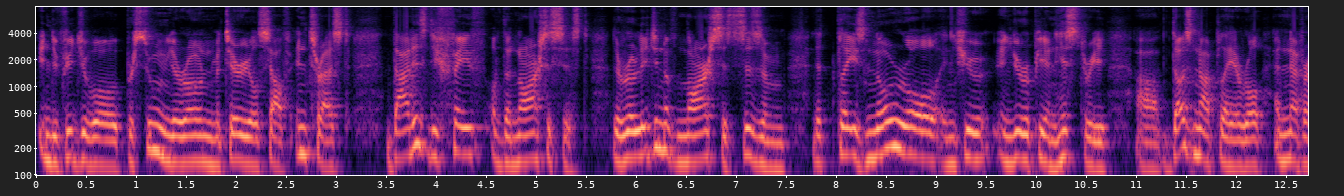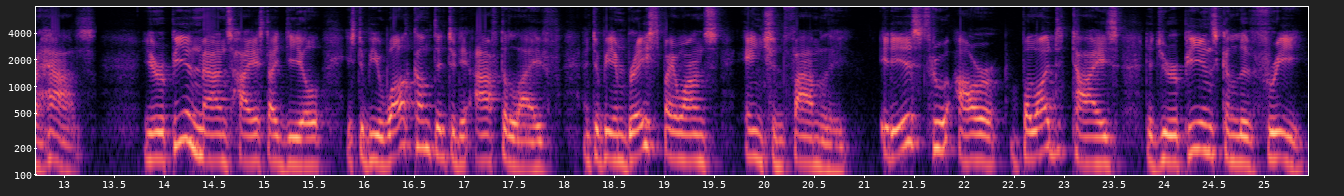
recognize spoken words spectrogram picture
individual pursuing your own material self interest, that is the faith of the narcissist, the religion of narcissism that plays no role in, in European history, uh, does not play a role, and never has. European man's highest ideal is to be welcomed into the afterlife and to be embraced by one's ancient family. It is through our blood ties that Europeans can live free,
